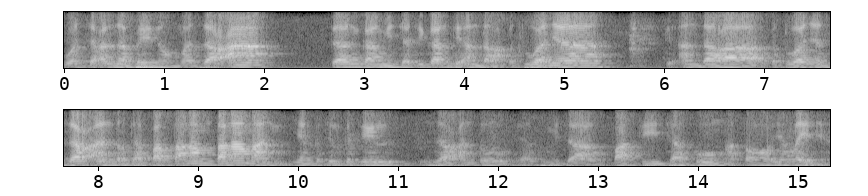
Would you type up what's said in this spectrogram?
Waja'alna bainahuma dan kami jadikan di antara keduanya di antara keduanya zar'an terdapat tanam-tanaman yang kecil-kecil zar'an itu ya semisal padi, jagung atau yang lainnya.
